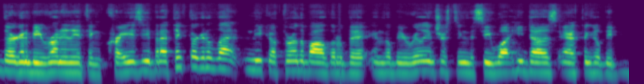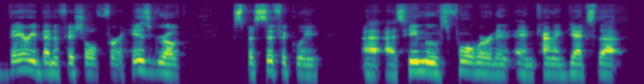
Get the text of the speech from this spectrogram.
they're going to be running anything crazy, but I think they're going to let Nico throw the ball a little bit, and it'll be really interesting to see what he does. And I think it'll be very beneficial for his growth specifically uh, as he moves forward and, and kind of gets that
